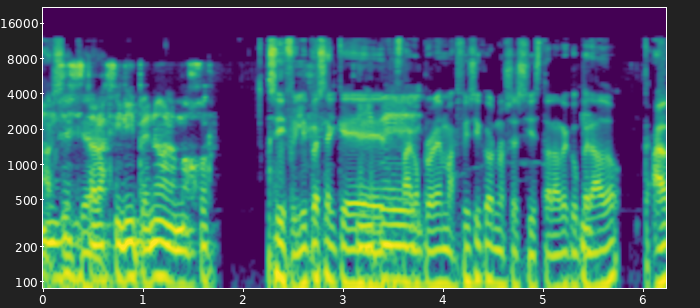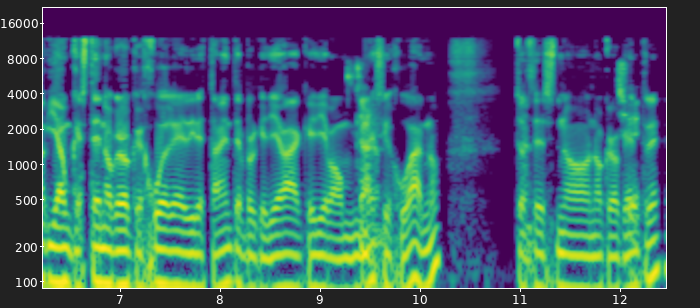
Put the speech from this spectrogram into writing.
No Así sé si que- estará Felipe, ¿no? A lo mejor. Sí, Felipe es el que Felipe- está con problemas físicos, no sé si estará recuperado. Ah, Y aunque esté, no creo que juegue directamente porque lleva que lleva un Claro. mes sin jugar, ¿no? Entonces no, no creo que Sí. entre.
